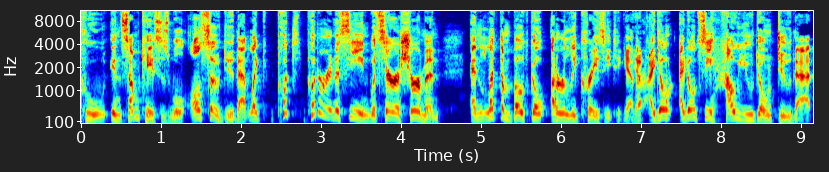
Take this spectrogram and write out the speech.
who in some cases will also do that, like put put her in a scene with Sarah Sherman and let them both go utterly crazy together. Yep. I don't I don't see how you don't do that.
